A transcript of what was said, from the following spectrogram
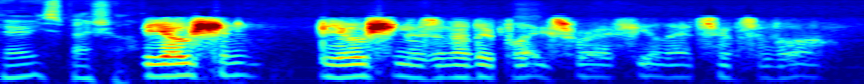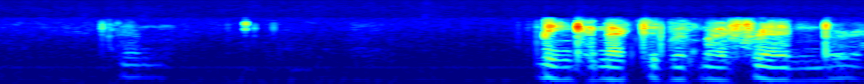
Very special. the ocean. The ocean is another place where I feel that sense of awe. And being connected with my friend or,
